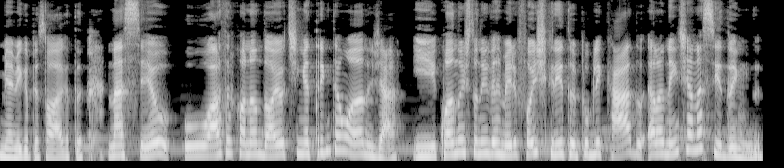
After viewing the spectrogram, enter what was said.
minha amiga pessoal Agatha, nasceu, o Arthur Conan Doyle tinha 31 anos já. E quando o Estudo em Vermelho foi escrito e publicado, ela nem tinha nascido ainda.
